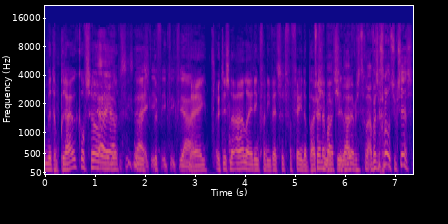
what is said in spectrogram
met een pruik of zo? Ja, eh, precies. Nee, dus- ik, ik, ja. Nee, het is naar aanleiding van die wedstrijd van Fenerbahce, natuurlijk. daar hebben ze het gedaan. Het was een groot succes.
